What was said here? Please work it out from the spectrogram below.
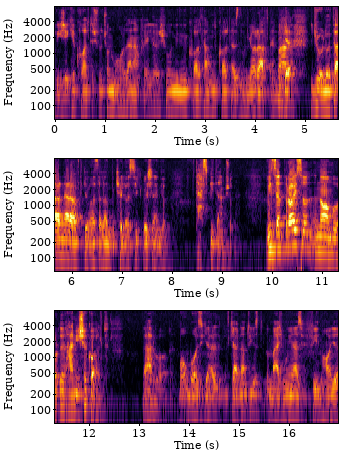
ویژگی cult شون چون مردن هم خیلی هاشون می‌دونی cult همون cult از دنیا رفتن. دیگه بله. جلوتر نرفت که مثلا کلاسیک بشن یا تثبیت هم شدن. وینسنت پرایس رو نام برده همیشه cult. در واقع. با او بازی کرد- کردن توی مجموعی از فیلم های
